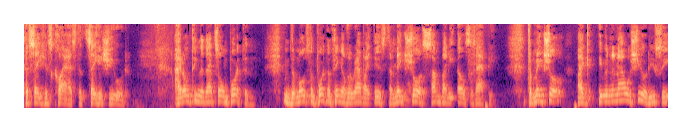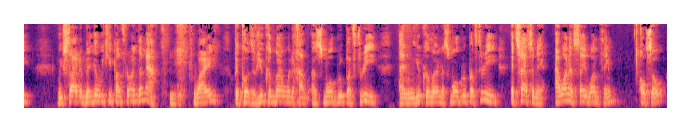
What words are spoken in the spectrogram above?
to say his class, to say his shiur. I don't think that that's so important. The most important thing of a rabbi is to make sure somebody else is happy. To make sure, like even in our shiur, you see, we started bigger, we keep on throwing them out. Mm-hmm. Why? Because if you can learn with a, a small group of three, and you could learn a small group of three, it's fascinating. I want to say one thing also.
